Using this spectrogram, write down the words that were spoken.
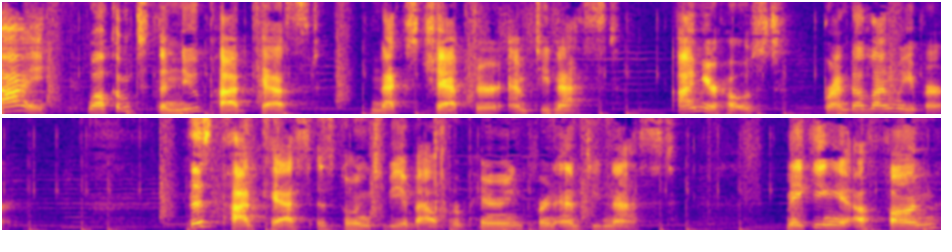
Hi, welcome to the new podcast, Next Chapter Empty Nest. I'm your host, Brenda Lenweaver. This podcast is going to be about preparing for an empty nest, making it a fun,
